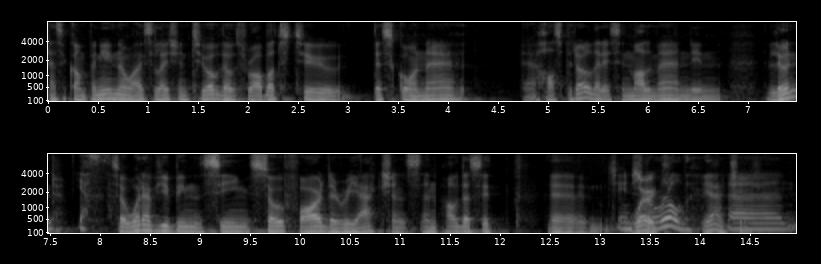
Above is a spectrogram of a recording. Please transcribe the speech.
as a company, No Isolation, two of those robots to the Skåne uh, hospital that is in Malmö and in Lund. Yes. So, what have you been seeing so far, the reactions, and how does it uh, change work? the world? Yeah, change.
